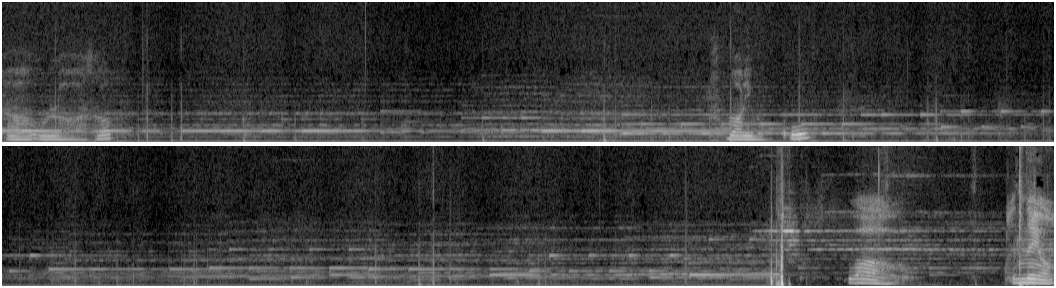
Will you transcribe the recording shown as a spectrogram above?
자 올라와서 두 마리 먹고. 와우. 됐네요.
